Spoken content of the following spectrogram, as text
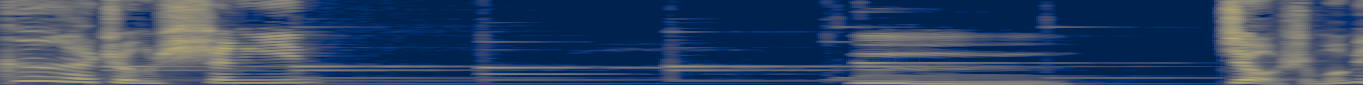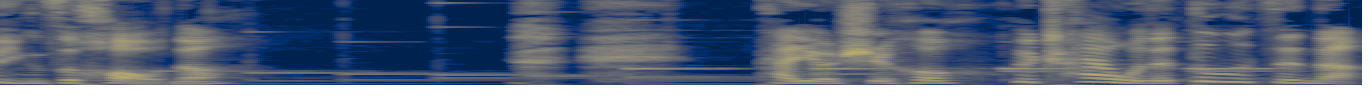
各种声音。嗯，叫什么名字好呢？他有时候会踹我的肚子呢。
